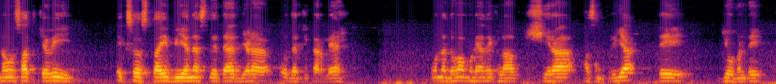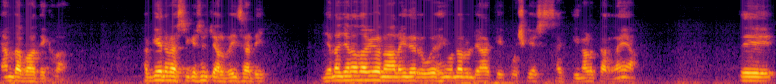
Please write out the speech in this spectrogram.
9724 127 ਬੀਐਨਐਸ ਦੇ ਤਹਿਤ ਜਿਹੜਾ ਉਹ ਦਰਜ ਕਰ ਲਿਆ ਹੈ ਉਹਨਾਂ ਦੋਵਾਂ ਮੁੰਡਿਆਂ ਦੇ ਖਿਲਾਫ ਸ਼ੇਰਾ ਹਸਨਪ੍ਰਿਆ ਤੇ ਜੋ ਬੰਦੇ ਅਹਿਮਦਾਬਾਦ ਦੇ ਖਿਲਾਫ। ਅੱਗੇ ਇਨਵੈਸਟੀਗੇਸ਼ਨ ਚੱਲ ਰਹੀ ਸਾਡੀ। ਜਿਨ੍ਹਾਂ ਜਿਨ੍ਹਾਂ ਦਾ ਵੀ ਉਹ ਨਾਂ ਲੈਂਦੇ ਰੋਜ਼ ਅਸੀਂ ਉਹਨਾਂ ਨੂੰ ਲਿਆ ਕੇ ਪੁੱਛਗਿੱਛ ਸਖਤੀ ਨਾਲ ਕਰ ਰਹੇ ਹਾਂ। ਤੇ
